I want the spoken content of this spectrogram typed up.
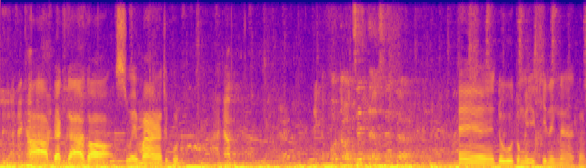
เหลือนะครับภาพแบ็กกราวก็สวยมากนะทุกคนนะครับนี่กับโฟโต้เซนเตอร์เซนเตอร์ให้ดูตรงนี้อีกทีหนึ่งนะครับ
